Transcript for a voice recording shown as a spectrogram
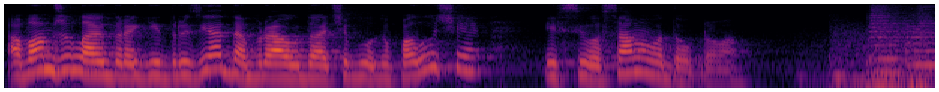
А вам желаю, дорогие друзья, добра, удачи, благополучия – и всего самого доброго. thank you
